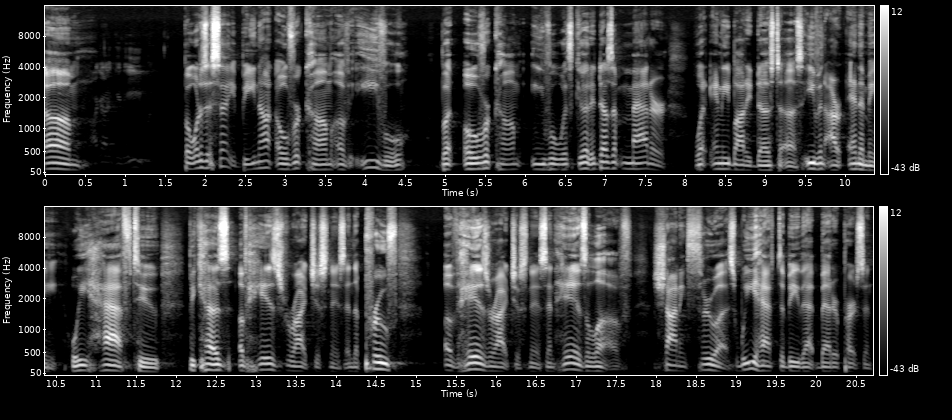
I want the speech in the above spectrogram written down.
Um, but what does it say? Be not overcome of evil, but overcome evil with good. It doesn't matter what anybody does to us, even our enemy. We have to, because of his righteousness and the proof of his righteousness and his love shining through us, we have to be that better person.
